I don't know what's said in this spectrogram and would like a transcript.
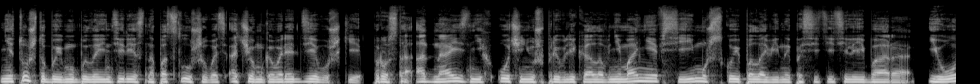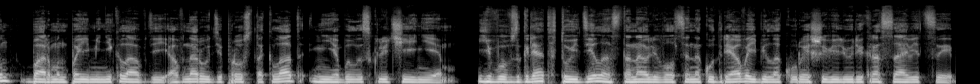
Не то чтобы ему было интересно подслушивать, о чем говорят девушки, просто одна из них очень уж привлекала внимание всей мужской половины посетителей бара. И он, бармен по имени Клавдий, а в народе просто Клад, не был исключением. Его взгляд то и дело останавливался на кудрявой белокурой шевелюре красавицы,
